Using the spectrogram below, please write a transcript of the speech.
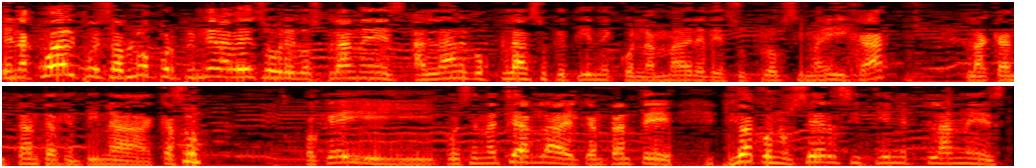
En la cual, pues, habló por primera vez sobre los planes a largo plazo que tiene con la madre de su próxima hija, la cantante argentina Kazu. Ok, y pues en la charla el cantante dio a conocer si tiene planes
